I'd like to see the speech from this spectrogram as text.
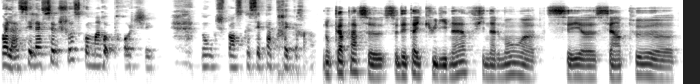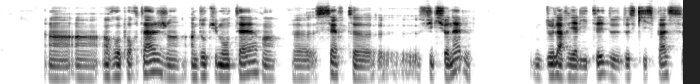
Voilà, c'est la seule chose qu'on m'a reproché. Donc je pense que c'est pas très grave. Donc à part ce, détail culinaire, finalement, euh, c'est euh, c'est un peu euh, un, reportage, un, documentaire, certes fictionnel, de la réalité de, ce qui se passe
